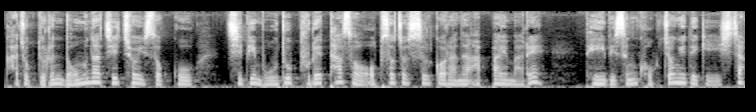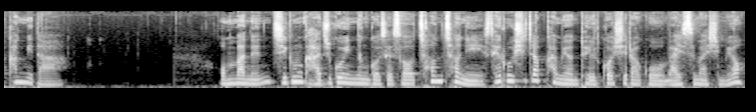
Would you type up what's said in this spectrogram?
가족들은 너무나 지쳐 있었고 집이 모두 불에 타서 없어졌을 거라는 아빠의 말에 데이빗은 걱정이 되기 시작합니다. 엄마는 지금 가지고 있는 것에서 천천히 새로 시작하면 될 것이라고 말씀하시며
